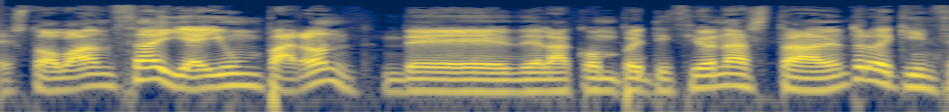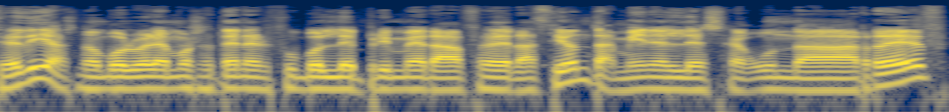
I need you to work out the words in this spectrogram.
esto avanza y hay un parón de, de, la competición hasta dentro de 15 días. No volveremos a tener fútbol de primera federación, también el de segunda ref,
